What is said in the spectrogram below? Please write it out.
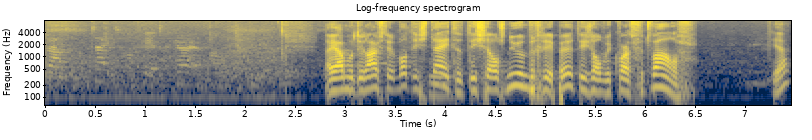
praten van tijd van 40 jaar? Nou ja, moet u luisteren, wat is tijd? Het is zelfs nu een begrip, hè? het is alweer kwart voor twaalf. Ja?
